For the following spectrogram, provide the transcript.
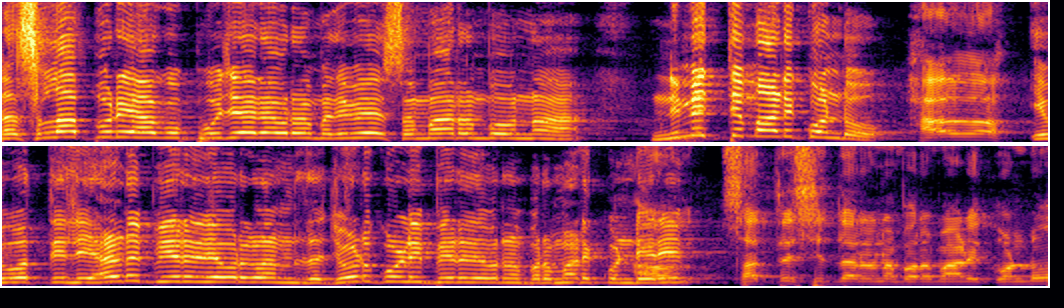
ನಸಲಾಪುರಿ ಹಾಗೂ ಪೂಜಾರಿ ಅವರ ಮದುವೆ ಸಮಾರಂಭವನ್ನ ನಿಮಿತ್ತ ಮಾಡಿಕೊಂಡು ಇವತ್ತಿಲ್ಲಿ ಎರಡು ಬೀರ ದೇವರುಗಳನ್ನು ಜೋಡುಕೊಳ್ಳಿ ಬೀರ ದೇವರನ್ನು ಬರಮಾಡಿಕೊಂಡಿರಿ. ಸತ್ಯ ಸಿದ್ಧರನ್ನ ಬರಮಾಡಿಕೊಂಡು.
